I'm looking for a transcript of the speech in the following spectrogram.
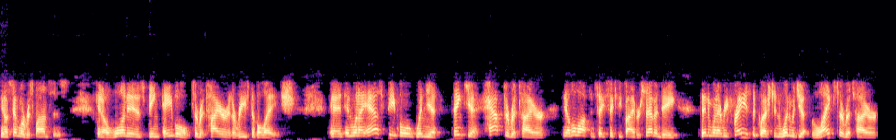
you know, similar responses. You know, one is being able to retire at a reasonable age. And, and when I ask people when you think you have to retire, you know, they'll often say 65 or 70. Then when I rephrase the question, when would you like to retire?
